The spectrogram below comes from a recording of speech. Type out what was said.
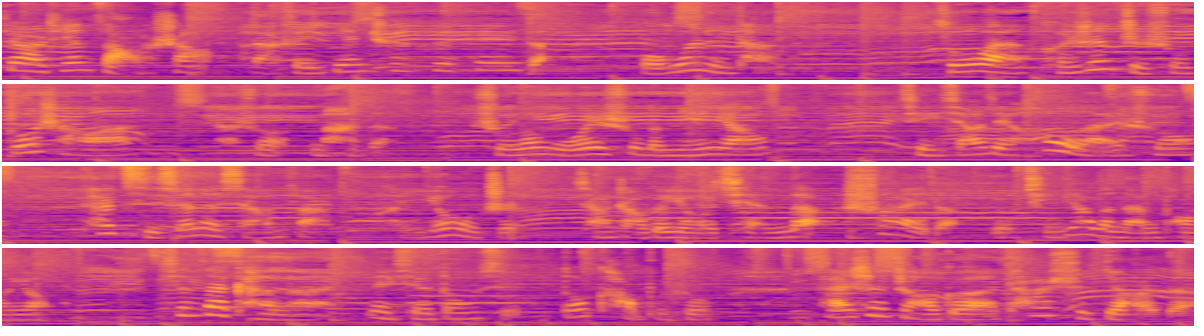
第二天早上，大飞烟圈黑黑的，我问他：“昨晚恒生指数多少啊？”他说：“妈的，数了五位数的绵羊。”景小姐后来说，她起先的想法很幼稚，想找个有钱的、帅的、有情调的男朋友。现在看来，那些东西都靠不住，还是找个踏实点儿的、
